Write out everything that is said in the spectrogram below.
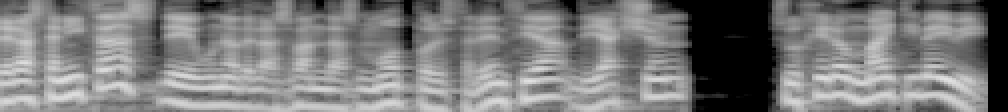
De las cenizas de una de las bandas mod por excelencia, The Action, surgieron Mighty Baby,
